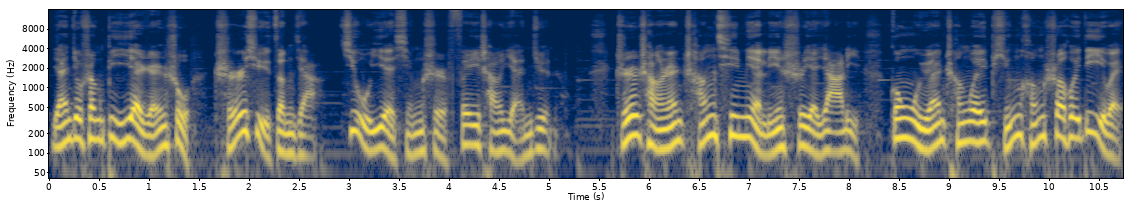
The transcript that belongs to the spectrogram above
研究生毕业人数持续增加，就业形势非常严峻，职场人长期面临失业压力，公务员成为平衡社会地位、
